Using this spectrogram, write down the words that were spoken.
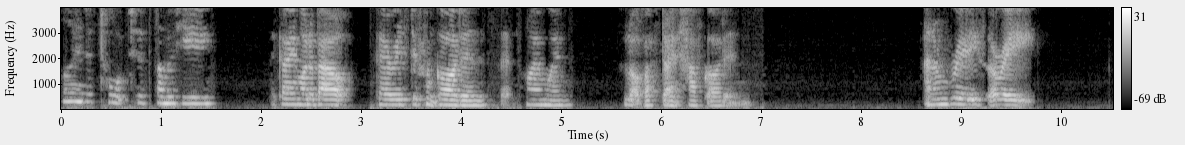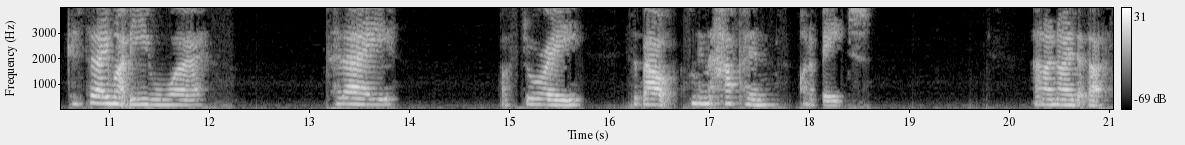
kind of tortured some of you. Going on about is different gardens at a time when a lot of us don't have gardens. And I'm really sorry because today might be even worse. Today, our story is about something that happened on a beach. And I know that that's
